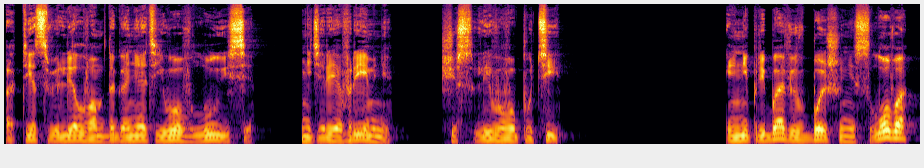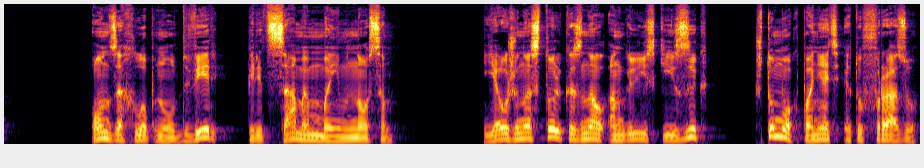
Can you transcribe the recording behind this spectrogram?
«Отец велел вам догонять его в Луисе, не теряя времени». Счастливого пути!» И не прибавив больше ни слова, он захлопнул дверь перед самым моим носом. Я уже настолько знал английский язык, что мог понять эту фразу.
